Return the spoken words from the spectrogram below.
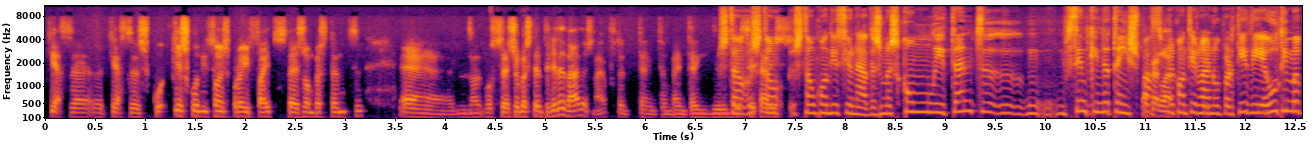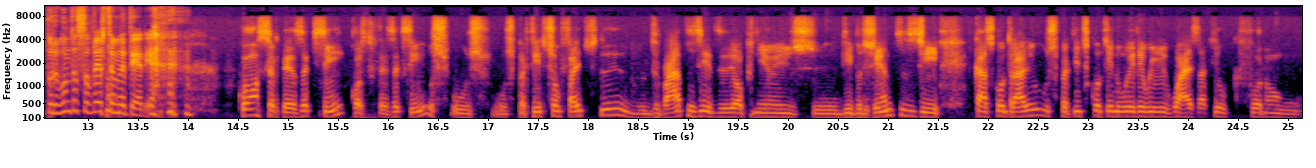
que, essa, que, essas, que as condições para o efeito estejam bastante, uh, sejam bastante degradadas, não é? Portanto, tem, também tem de, estão, de estão, estão condicionadas, mas como militante, eh, sinto que ainda tem espaço para continuar no partido e a última pergunta sobre esta matéria. Com certeza que sim, com certeza que sim. Os, os, os, partidos são feitos de debates e de opiniões eh, divergentes e, caso contrário, os partidos continuam iguais àquilo que foram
